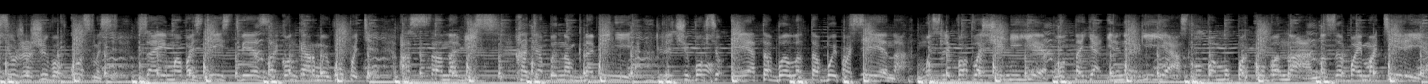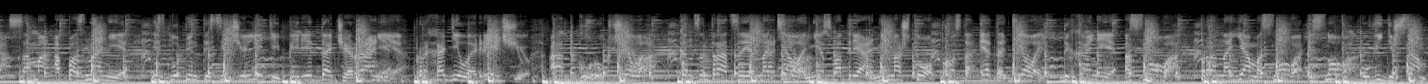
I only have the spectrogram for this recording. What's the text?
все же живо в космосе Взаимовоздействие, закон кармы в опыте. Остановись, хотя бы на мгновение. Для чего все это было тобой посеяно? Мысли воплощение, плотная энергия. Словом упакована, называй материя. Самоопознание. Из глубин тысячелетий Передача ранее. Проходила речью От гуру к чела Концентрация на тело, несмотря ни на что. Просто это делай, дыхание основа. Пранаяма снова и снова. Увидишь сам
